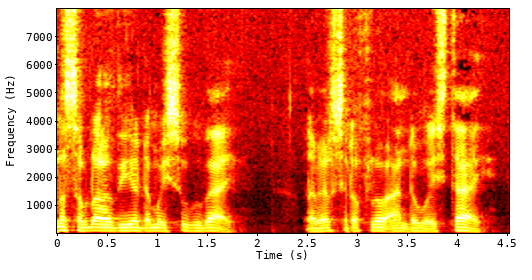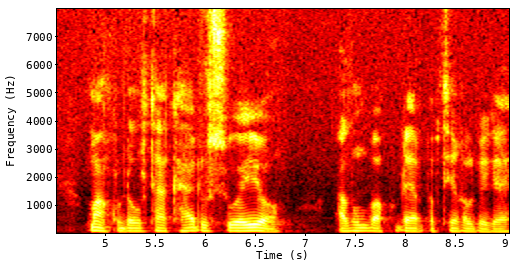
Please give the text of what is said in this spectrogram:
nasab dhaladiyo dhammaysugubaay dhabeel sharaf loo aan dhawaystaay maan ku dhowrtaa kaa dhursuwayo adunbaa ku dheer dhabtii qalbigee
